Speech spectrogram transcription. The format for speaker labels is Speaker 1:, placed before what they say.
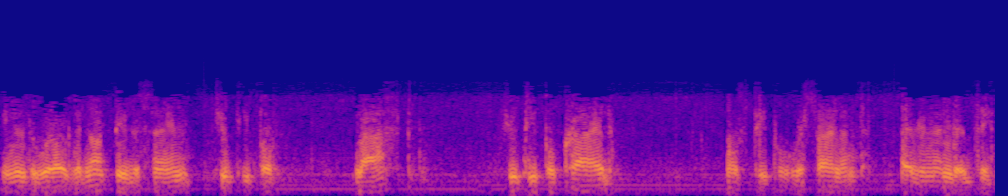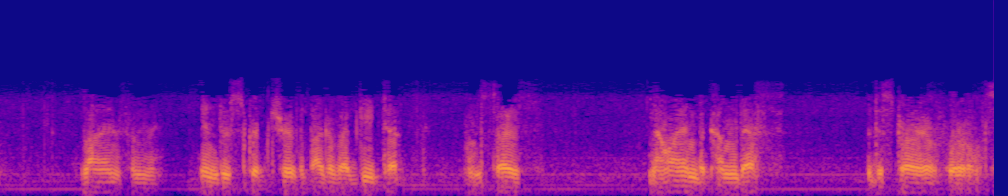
Speaker 1: He knew the world would not be the same. Few people laughed. Few people cried. Most people were silent. I remembered the line from the Hindu scripture, the Bhagavad Gita, which says, Now I am become death, the destroyer of worlds.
